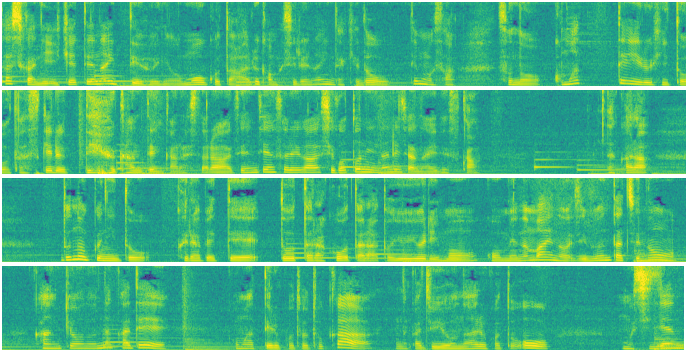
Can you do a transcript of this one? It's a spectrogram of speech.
確かにいけてないっていうふうに思うことはあるかもしれないんだけどでもさその困っている人を助けるっていう観点からしたら全然それが仕事になるじゃないですか。だからどの国と比べてどうたらこうたらというよりもこう目の前の自分たちの環境の中で困っていることとかなんか需要のあることをもう自然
